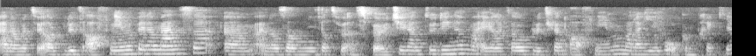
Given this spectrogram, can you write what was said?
En dan moeten we eigenlijk bloed afnemen bij de mensen. Ehm, en dat is dan niet dat we een spuitje gaan toedienen, maar eigenlijk dat we bloed gaan afnemen, maar dan geven we ook een prikje.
